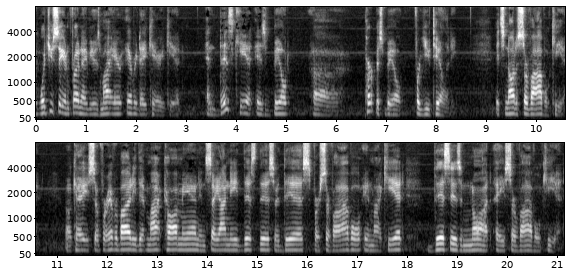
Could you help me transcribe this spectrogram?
what you see in front of you is my everyday carry kit, and this kit is built, uh, purpose built for utility. It's not a survival kit. Okay, so for everybody that might comment and say, I need this, this, or this for survival in my kit, this is not a survival kit.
